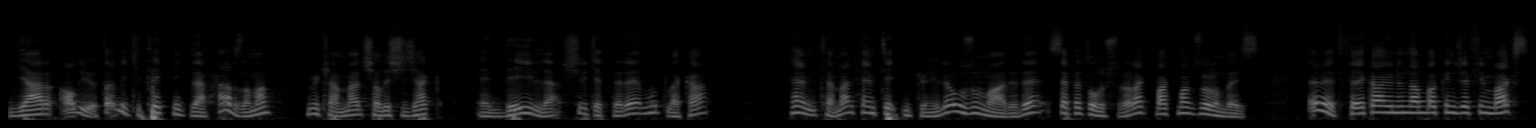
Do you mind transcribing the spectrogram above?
yer alıyor. Tabii ki teknikler her zaman mükemmel çalışacak değiller. Şirketlere mutlaka hem temel hem teknik yönüyle uzun vadede sepet oluşturarak bakmak zorundayız. Evet FK yönünden bakınca Finbox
